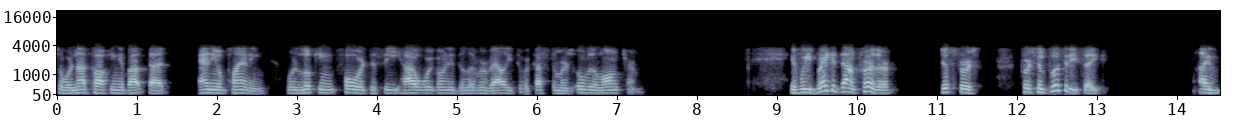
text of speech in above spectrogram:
So we're not talking about that annual planning. We're looking forward to see how we're going to deliver value to our customers over the long term. If we break it down further, just for for simplicity's sake, I've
